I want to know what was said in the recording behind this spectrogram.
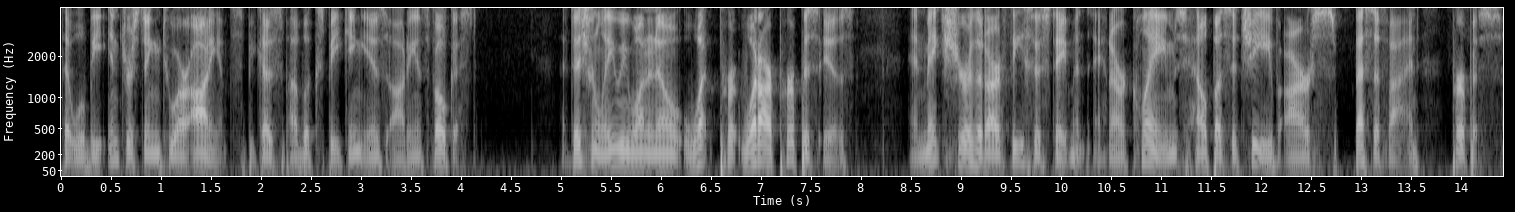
that will be interesting to our audience because public speaking is audience focused. Additionally, we want to know what, per, what our purpose is and make sure that our thesis statement and our claims help us achieve our specified purpose.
